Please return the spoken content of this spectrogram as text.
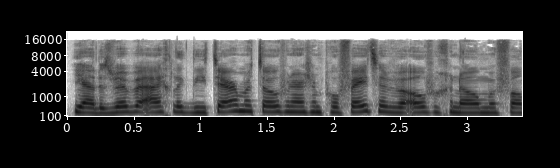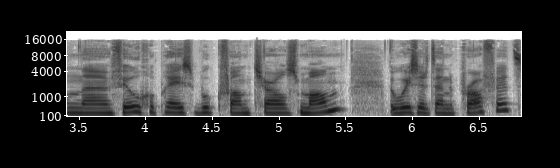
Ja, dus we hebben eigenlijk die termen tovenaars en profeten hebben we overgenomen van een veel geprezen boek van Charles Mann, The Wizard and the Prophet.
